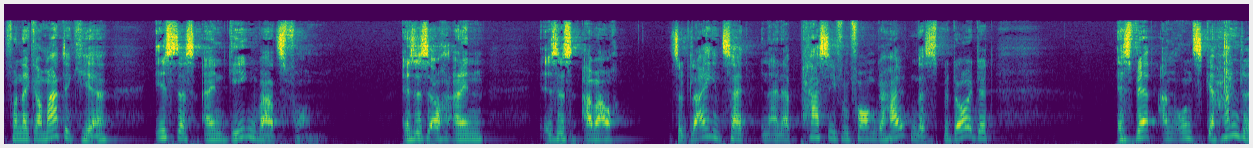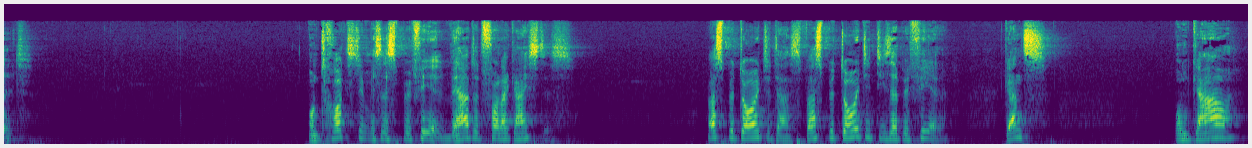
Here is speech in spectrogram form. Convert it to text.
von der Grammatik her, ist das eine Gegenwartsform. Es ist auch ein, es ist aber auch zur gleichen Zeit in einer passiven Form gehalten. Das bedeutet, es wird an uns gehandelt. Und trotzdem ist es Befehl, werdet voller Geistes. Was bedeutet das? Was bedeutet dieser Befehl? Ganz und gar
